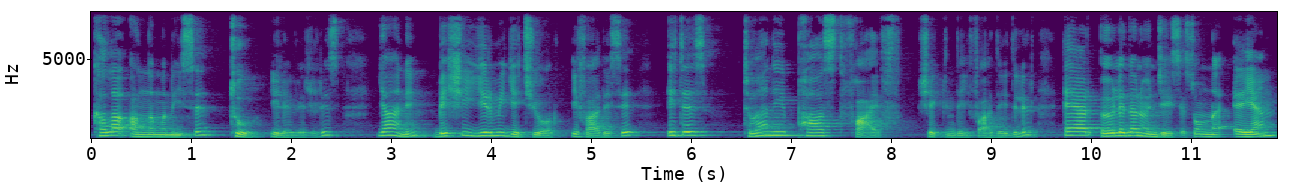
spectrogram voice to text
Kala anlamını ise to ile veririz. Yani 5'i 20 geçiyor ifadesi it is 20 past 5 şeklinde ifade edilir. Eğer öğleden önce ise sonuna am,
